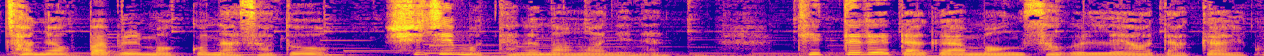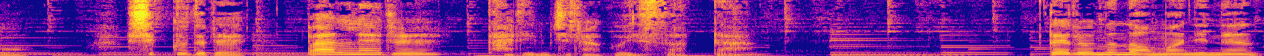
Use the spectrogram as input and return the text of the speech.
저녁밥을 먹고 나서도 쉬지 못하는 어머니는 뒤뜰에다가 멍석을 내어다 깔고 식구들의 빨래를 다림질하고 있었다. 때로는 어머니는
